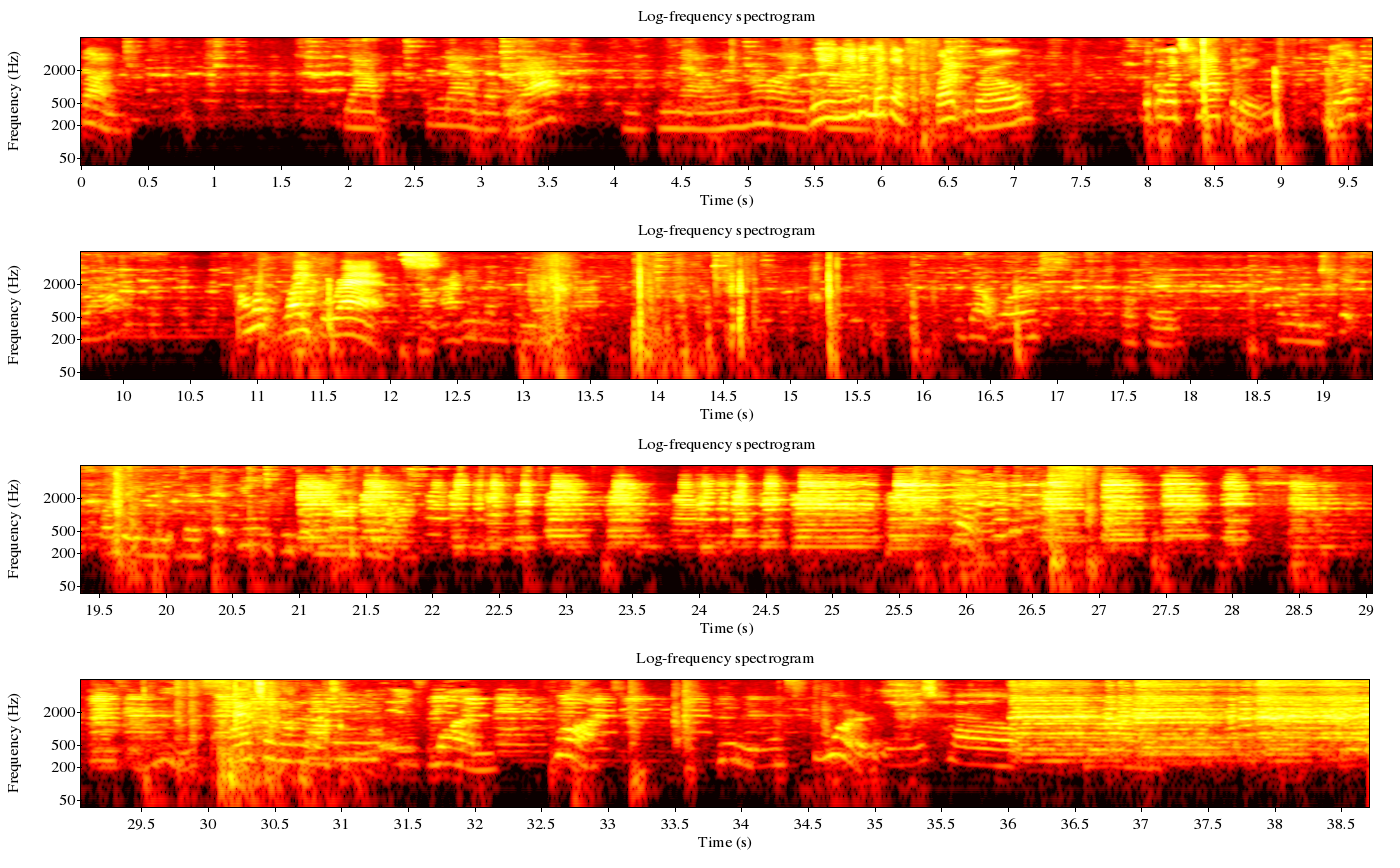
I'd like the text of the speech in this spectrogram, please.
Done. Yep. Now the rat is now in my. We need him at the front, bro. Look at what's happening. You like rats? I don't like rats. Um, I'm adding them to my rat. Is that worse? Okay. So when you hit, when they, they hit you, you can knock it off. Hands are not enough. Two is one. What? Is worse. Please help.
